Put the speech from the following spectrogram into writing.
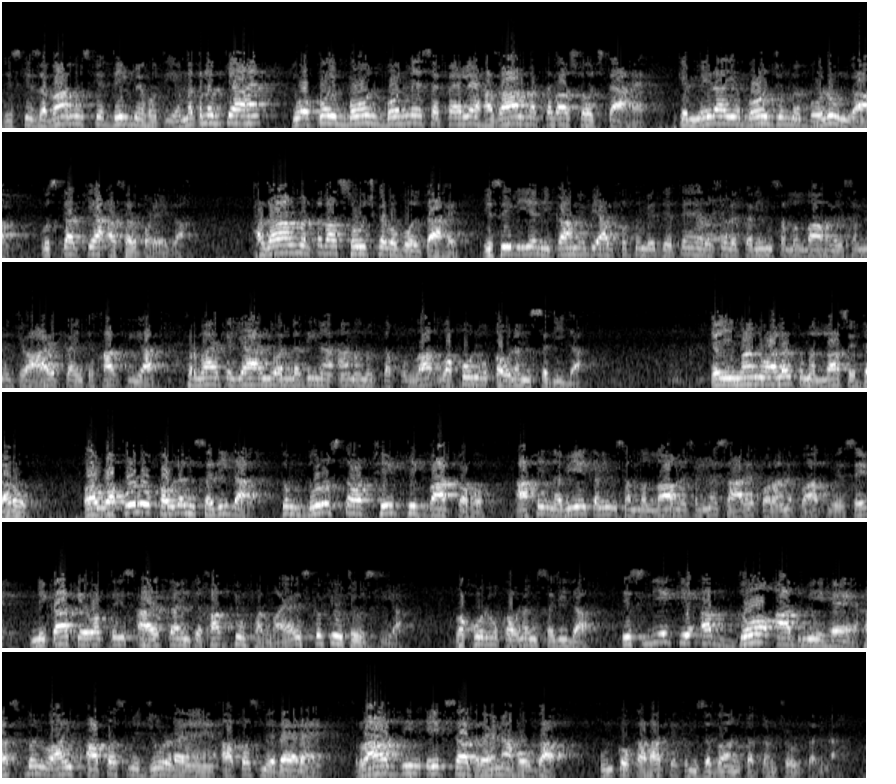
جس کی زبان اس کے دل میں ہوتی ہے۔ مطلب کیا ہے؟ کہ وہ کوئی بول بولنے سے پہلے ہزار مرتبہ سوچتا ہے کہ میرا یہ بول جو میں بولوں گا، اس کا کیا اثر پڑے گا؟ ہزار مرتبہ سوچ کر وہ بولتا ہے۔ اسی لیے نکاح میں بھی آپ خود میں دیتے ہیں، رسول کریم صلی اللہ علیہ وسلم نے جو آیت کا انتخاب کیا، فرمایا کہ یا الدین امن اللہ وقول قول سدیدہ اے ایمان والو، تم اللہ سے ڈرو۔ اور وقول قول سدیدہ تم درست اور ٹھیک ٹھیک بات کہو۔ آخر نبی کریم صلی اللہ علیہ وسلم نے سارے قرآن پاک میں سے نکاح کے وقت اس آیت کا انتخاب کیوں فرمایا؟ اس کو کیوں چوز کیا؟ وقول قول سجیدہ اس لیے کہ اب دو آدمی ہے ہسبینڈ وائف آپس میں جڑ رہے ہیں، آپس میں رہ رہے ہیں۔ رات دن ایک ساتھ رہنا ہوگا۔ ان کو کہا کہ تم زبان کا کنٹرول کرنا۔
